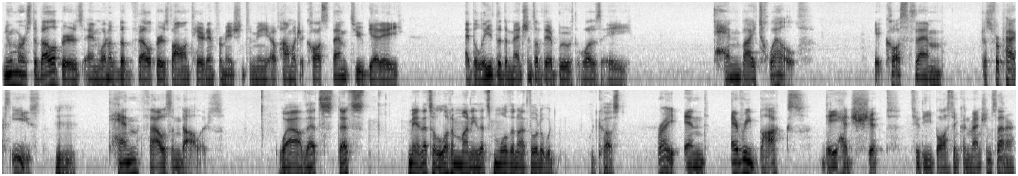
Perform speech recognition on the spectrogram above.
numerous developers, and one of the developers volunteered information to me of how much it cost them to get a. I believe the dimensions of their booth was a 10 by 12. It cost them, just for PAX East, mm-hmm. $10,000. Wow, that's that's man, that's a lot of money. That's more than I thought it would would cost. Right. And every box they had shipped to the Boston Convention Center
